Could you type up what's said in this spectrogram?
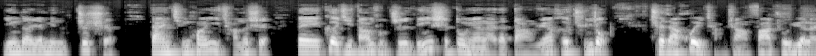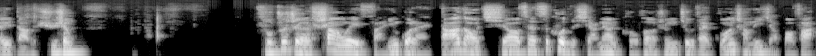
赢得人民的支持，但情况异常的是，被各级党组织临时动员来的党员和群众却在会场上发出越来越大的嘘声。组织者尚未反应过来，打倒齐奥塞斯库的响亮口号声就在广场的一角爆发。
